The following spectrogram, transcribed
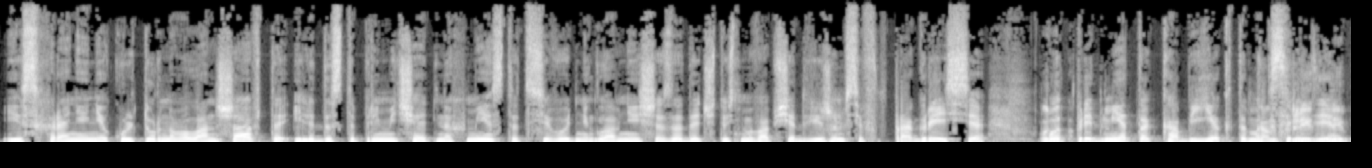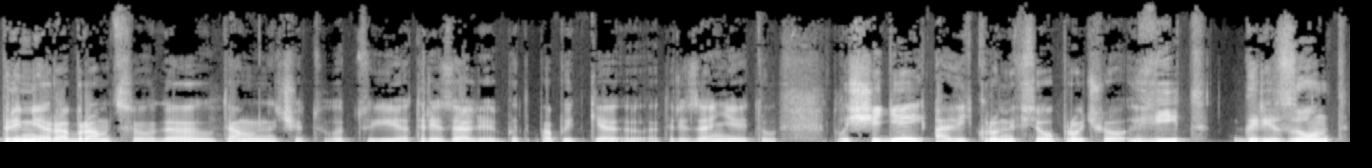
И сохранение культурного ландшафта или достопримечательных мест – это сегодня главнейшая задача. То есть мы вообще движемся в прогрессе вот от предмета к объектам и к среде. Конфликтный пример Абрамцева, да, там, значит, вот и отрезали попытки отрезания этого площадей, а ведь, кроме всего прочего, вид, горизонт,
